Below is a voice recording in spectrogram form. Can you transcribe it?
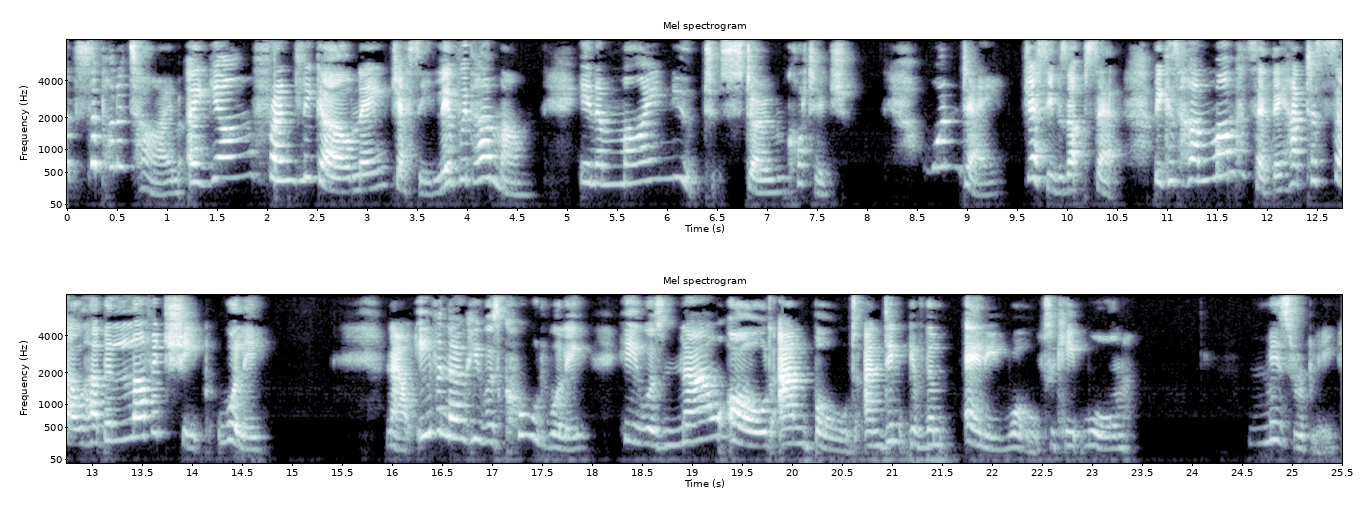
Once upon a time, a young, friendly girl named Jessie lived with her mum in a minute stone cottage. One day, Jessie was upset because her mum had said they had to sell her beloved sheep, Woolly. Now, even though he was called Woolly, he was now old and bald and didn't give them any wool to keep warm. Miserably,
